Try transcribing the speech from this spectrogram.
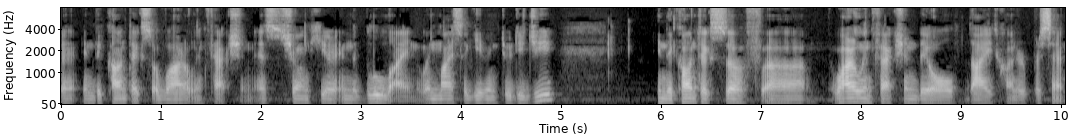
uh, in the context of viral infection, as shown here in the blue line. When mice are given 2DG, in the context of uh, viral infection, they all died 100%.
